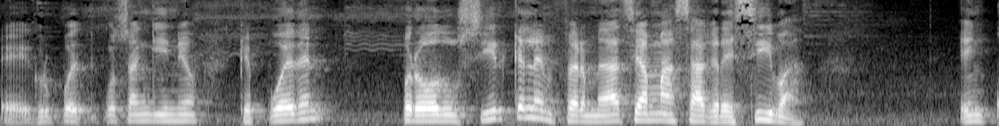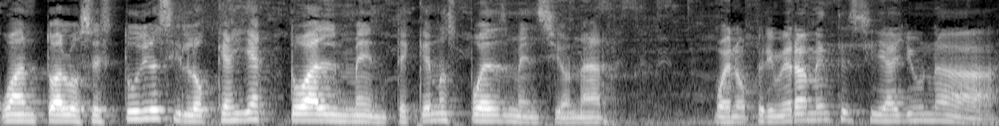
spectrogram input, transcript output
eh, grupo de tipo sanguíneo, que pueden producir que la enfermedad sea más agresiva. En cuanto a los estudios y lo que hay actualmente, ¿qué nos puedes mencionar? Bueno, primeramente si hay una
